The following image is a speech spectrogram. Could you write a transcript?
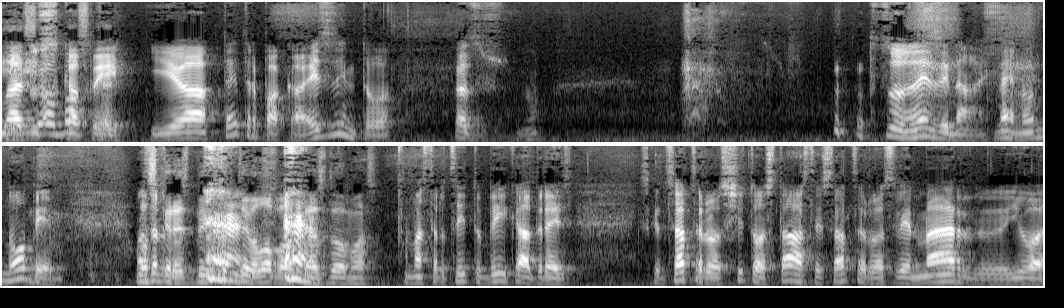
Leduskapī. Jā, tetrapakā, es zinu to. Kas, nu? Tu nezināji. Nē, nu, nopietni. Oskar, es biju tevi labākās domās. Man starp citu bija kādreiz, es, kad es atceros šo stāstu, es atceros vienmēr, jo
